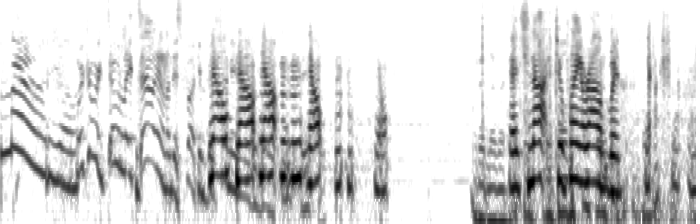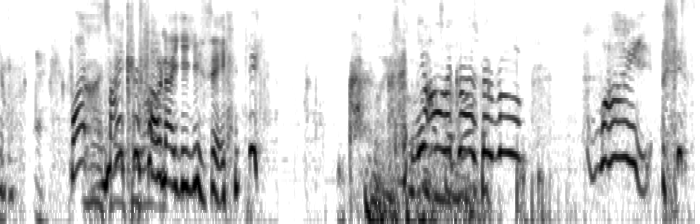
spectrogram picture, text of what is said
Mario. We're going totally Italian on this fucking bitch. No, I no, no, mm-mm, no, mm-mm, no. It's not to play around with. No, no. Eh. What microphone are you using? You're all across the room. Why?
